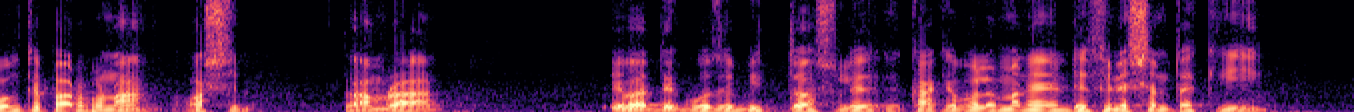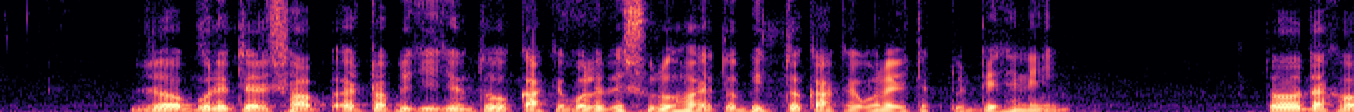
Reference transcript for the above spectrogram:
বলতে পারব না, অসীম। তো আমরা এবার দেখব যে বৃত্ত আসলে কাকে বলে মানে ডেফিনেশনটা কি। গণিতের সব টপিকই কিন্তু কাকে বলে দিয়ে শুরু হয়, তো বৃত্ত কাকে বলে এটা একটু দেখে নেই। তো দেখো,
